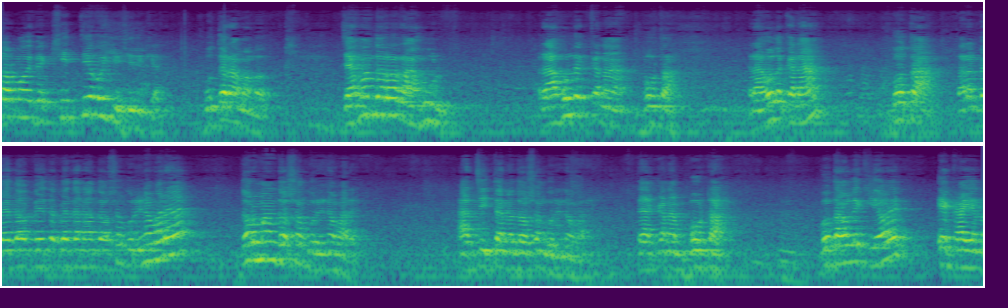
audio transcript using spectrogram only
ধর্ম হইবে খিতে ওই হিরিকা বুদ্ধের আমলত। যেমন ধরো রাহুল। রাহুল কেনা বোতা। রাহুল কেনা বোতা। তারা বেদ বেদ বেদনা দর্শন করি না পারে। ধর্মান দর্শন করি না পারে আর চিত্তান্ন দর্শন করি না পারে তা কেনা বোটা। বোতা হলে কি হয়? একাই একায়ন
